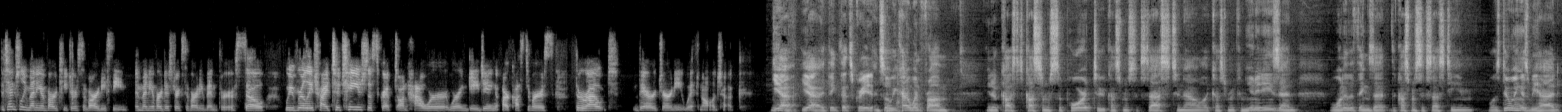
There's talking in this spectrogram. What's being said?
potentially many of our teachers have already seen and many of our districts have already been through. So we've really tried to change the script on how we're, we're engaging our customers throughout their journey with Knowledge Hook. Yeah, yeah, I think that's great. And so we kind of went from, you know, customer support to customer success to now like customer communities. And one of the things that the customer success team was doing is we had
